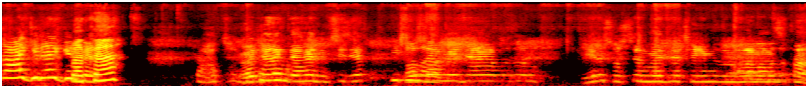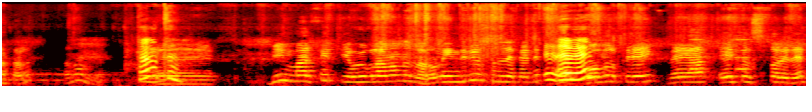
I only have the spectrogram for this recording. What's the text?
daha girer girmez. Bakın. Öncelikle efendim size sosyal medyamızın yeni sosyal medya şeyimiz uygulamamızı tanıtalım. Tamam mı? Tanıtın. Ee, Bin Market diye uygulamamız var. Onu indiriyorsunuz efendim. Evet. Google Play veya Apple Store'de.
